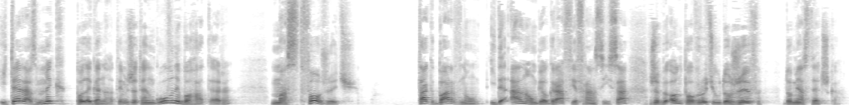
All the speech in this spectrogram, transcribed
I teraz myk polega na tym, że ten główny bohater ma stworzyć tak barwną, idealną biografię Francisa, żeby on powrócił do żyw do miasteczka.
